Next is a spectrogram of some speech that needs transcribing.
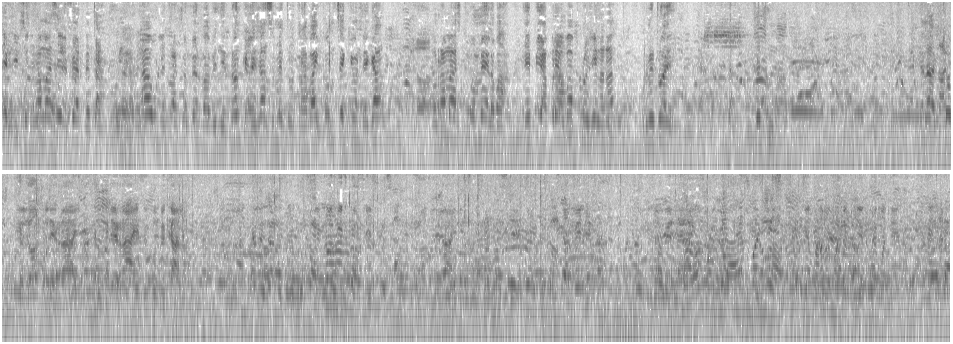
L'objectif, c'est de ramasser et faire des tas. Là où le tractopelle va venir. Donc, les gens se mettent au travail, comme ceux qui ont des gants. On ramasse tout, on met là-bas. Et puis après, on va plonger là-dedans pour nettoyer. C'est tout. Et là, comme vous voulez. Les rails, les rails, c'est comme le cas là. Les gens ne se regroupent pas. C'est comme une porte. Les rails.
